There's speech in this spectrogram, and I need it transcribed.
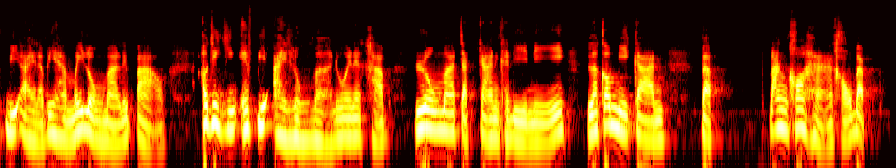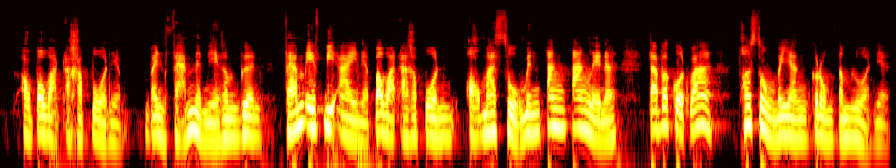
FBI แล้วพี่แฮมไม่ลงมาหรือเปล่า เอาจริง ๆ FBI ลงมาด้วยนะครับ ลงมาจัดการคดีนี้ แล้วก็มีการแบบตั้งข้อหาเขาแบบเอาประวัติอาคาโปนเนี่ยเป็นแฟ้มแบบนี้ครับเพื่อนแฟ้ม FBI เนี่ยประวัติอาคาโปนออกมาสูงเป็นตั้งๆเลยนะ แต่ปรากฏว่าพอส่งไปยังกรมตำรวจเนี่ย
